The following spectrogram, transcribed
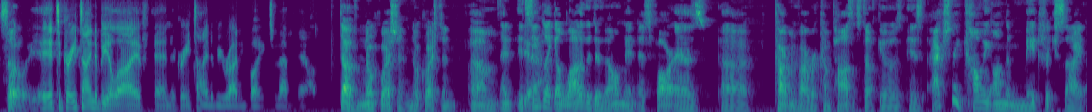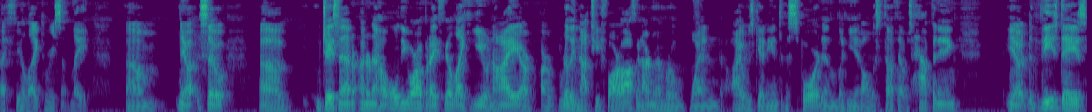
So well, it's a great time to be alive and a great time to be riding bikes, without a doubt. No, no question, no question. Um, and it yeah. seems like a lot of the development, as far as uh, carbon fiber composite stuff goes, is actually coming on the matrix side. I feel like recently, um, you know, so. Uh, Jason, I don't, I don't, know how old you are, but I feel like you and I are, are really not too far off. And I remember when I was getting into the sport and looking at all the stuff that was happening. You know, these days,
